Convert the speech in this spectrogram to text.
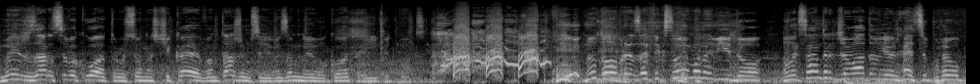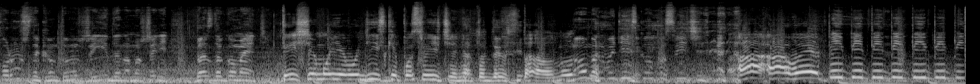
Ми ж зараз евакуатор, усе нас чекає, вантажимося і веземо на евакуатор її під. Ну добре, зафіксуємо на відео. Олександр Джавадов є правопорушником, тому що їде на машині без документів. Ти ще моє водійське посвідчення туди встав. Ну, Номер водійського посвідчення. А, а, ви пі пі пі пі пі пі пі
